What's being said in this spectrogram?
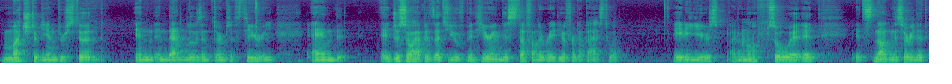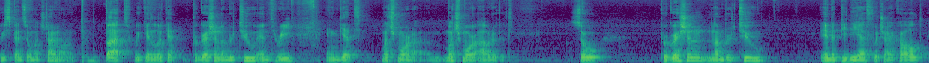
much to be understood in in that blues in terms of theory. And it just so happens that you've been hearing this stuff on the radio for the past what 80 years? I don't know. So it, it it's not necessary that we spend so much time on it. But we can look at progression number two and three and get much more much more out of it. So Progression number two in the PDF, which I called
